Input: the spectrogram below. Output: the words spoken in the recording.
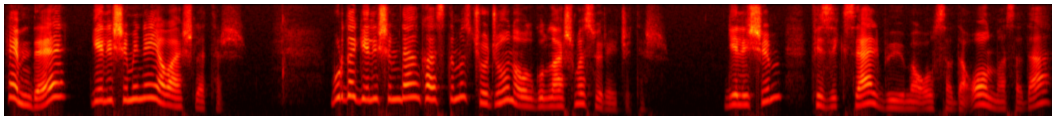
hem de gelişimini yavaşlatır. Burada gelişimden kastımız çocuğun olgunlaşma sürecidir. Gelişim fiziksel büyüme olsa da olmasa da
